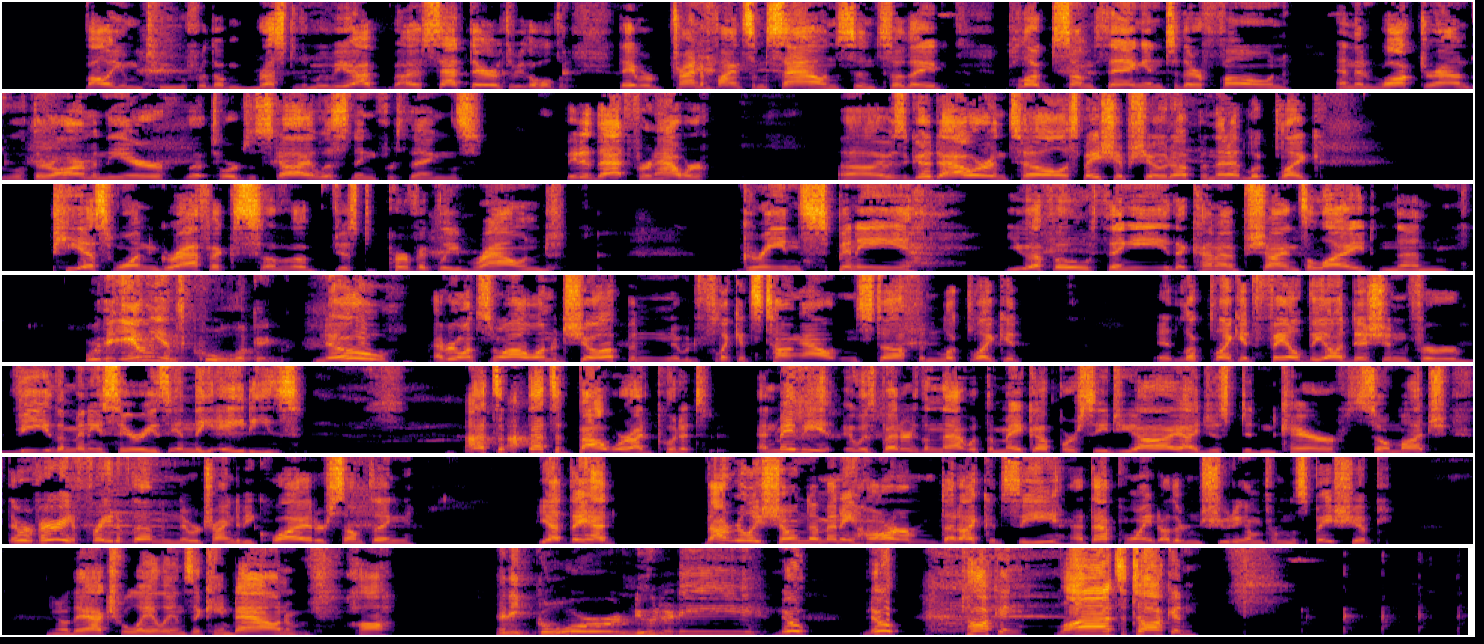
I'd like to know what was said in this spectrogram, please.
volume two for the rest of the movie. I, I sat there through the whole, th- they were trying to find some sounds and so they plugged something into their phone and then walked around with their arm in the air towards the sky listening for things. They did that for an hour. Uh, it was a good hour until a spaceship showed up and then it looked like PS1 graphics of a just perfectly round green spinny UFO thingy that kind of shines a light and then Were the aliens cool looking? no, every once in a while one would show up and it would flick its tongue out and stuff and looked like it it looked like it failed the audition for V the miniseries in the 80s. That's a, that's about where I'd put it. And maybe it was better than that with the makeup or CGI. I just didn't care so much. They were very afraid of them and they were trying to be quiet or something. Yet they had not really shown them any harm that I could see at that point other than shooting them from the spaceship. You know, the actual aliens that came down. Ha. huh? Any gore, nudity? Nope. Nope. Talking. Lots of talking.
